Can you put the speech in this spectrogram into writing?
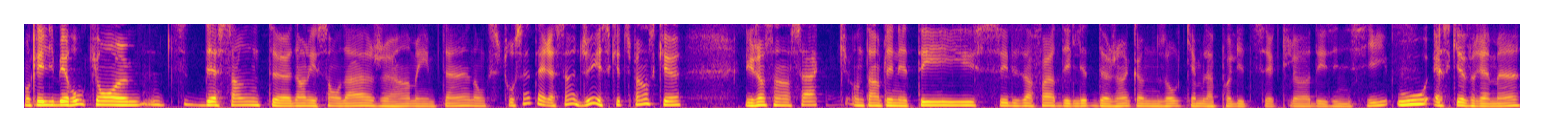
donc, les libéraux qui ont une petite descente euh, dans les sondages euh, en même temps. Donc, je trouve ça intéressant. Jay, est-ce que tu penses que les gens sans sac, on est en plein été, c'est des affaires d'élite de gens comme nous autres qui aiment la politique, des initiés? Ou est-ce que vraiment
